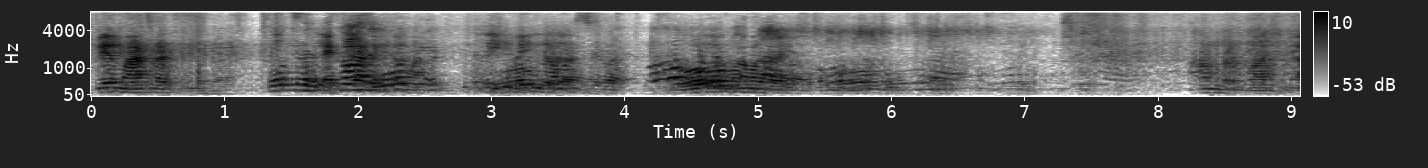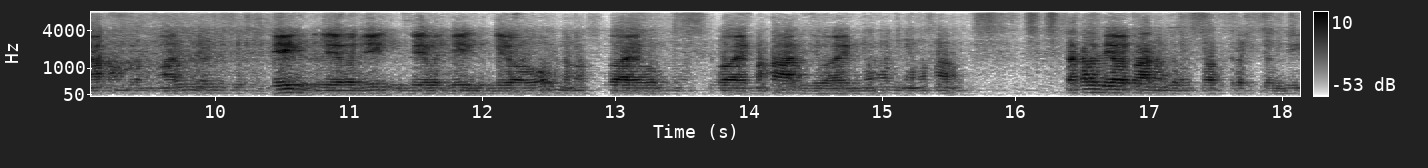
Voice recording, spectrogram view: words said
ఇవే మాట్లాడుతుంది అహం బ్రహ్మాస్మి అహం బ్రహ్మాస్మి జై గురుదేవ జై గురుదేవ జై గురుదేవ ఓం నమ శివాయ ఓం నమ శివాయ మహాదేవాయ నమో నమ సకల దేవతానందరం ప్రాప్తిస్తుంది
